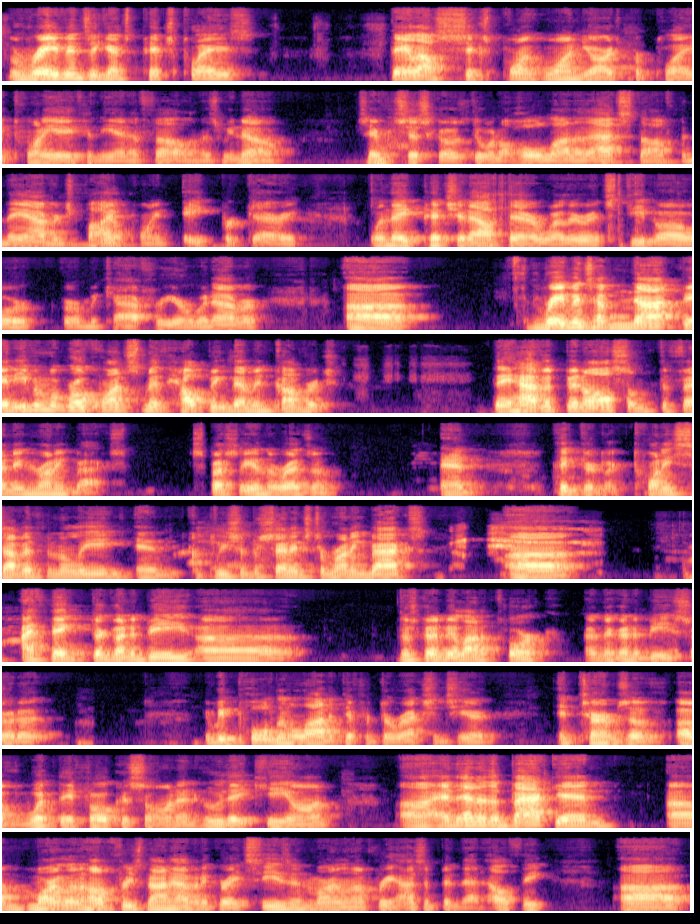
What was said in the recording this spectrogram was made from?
the Ravens against pitch plays, they allow 6.1 yards per play, 28th in the NFL. And as we know, San Francisco is doing a whole lot of that stuff, and they average 5.8 per carry when they pitch it out there, whether it's Deebo or, or McCaffrey or whatever. Uh, Ravens have not been, even with Roquan Smith helping them in coverage, they haven't been awesome defending running backs, especially in the red zone. And I think they're like 27th in the league in completion percentage to running backs. Uh, I think they're going to be uh, there's going to be a lot of torque, and they're going to be sort of going to be pulled in a lot of different directions here in terms of of what they focus on and who they key on. Uh, and then in the back end, um, Marlon Humphrey's not having a great season. Marlon Humphrey hasn't been that healthy. Uh,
